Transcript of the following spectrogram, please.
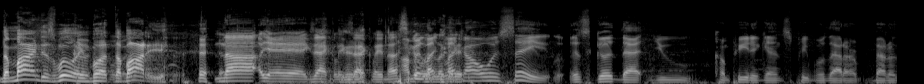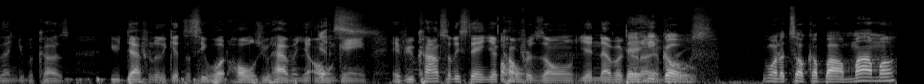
the mind is willing, but the body. Nah, yeah, yeah, exactly, exactly. That's a I good mean, like, like. I always say, it's good that you compete against people that are better than you because you definitely get to see what holes you have in your own game. If you constantly stay in your Oh. comfort zone, you're never There gonna There he improve. goes. You want to talk about Mama?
